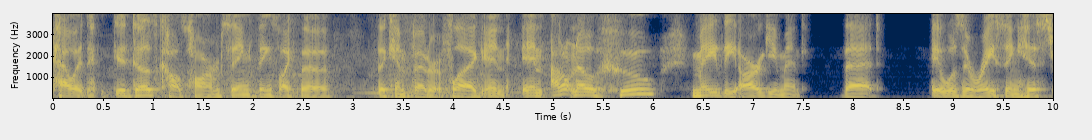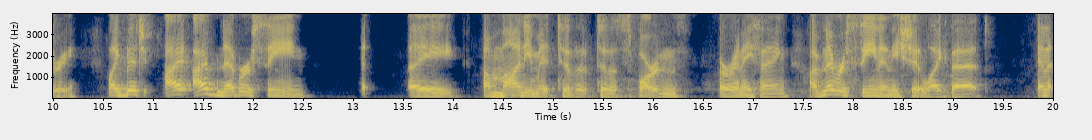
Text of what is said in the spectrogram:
how it it does cause harm seeing things like the the Confederate flag and and I don't know who made the argument that it was erasing history like bitch I I've never seen a a monument to the to the Spartans or anything I've never seen any shit like that and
